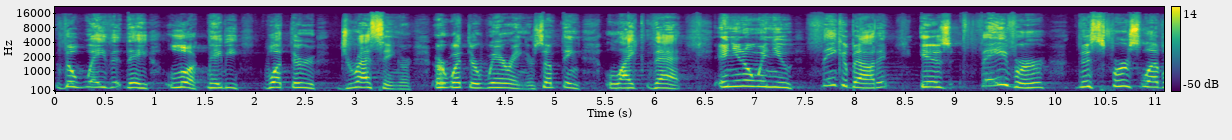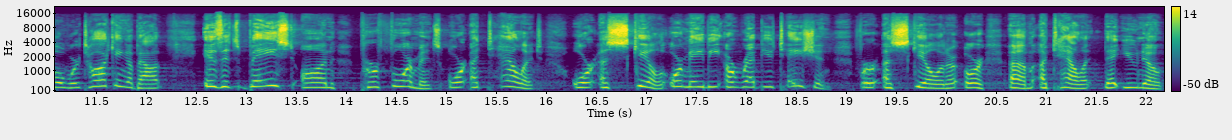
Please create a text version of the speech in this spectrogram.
the way that they look, maybe what they're dressing or, or what they're wearing or something like that. And you know, when you think about it, is favor, this first level we're talking about, is it's based on performance or a talent or a skill or maybe a reputation for a skill or, or um, a talent that you know.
